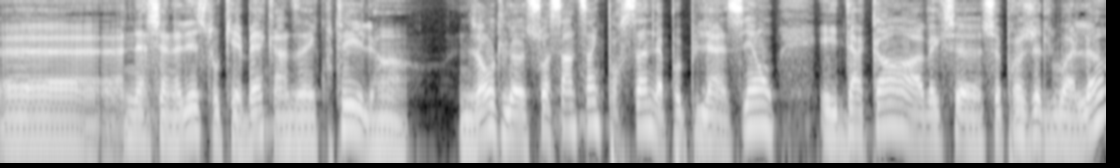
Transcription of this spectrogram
euh, nationaliste au Québec en disant, écoutez, là, nous autres, là, 65% de la population est d'accord avec ce, projet de loi-là,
